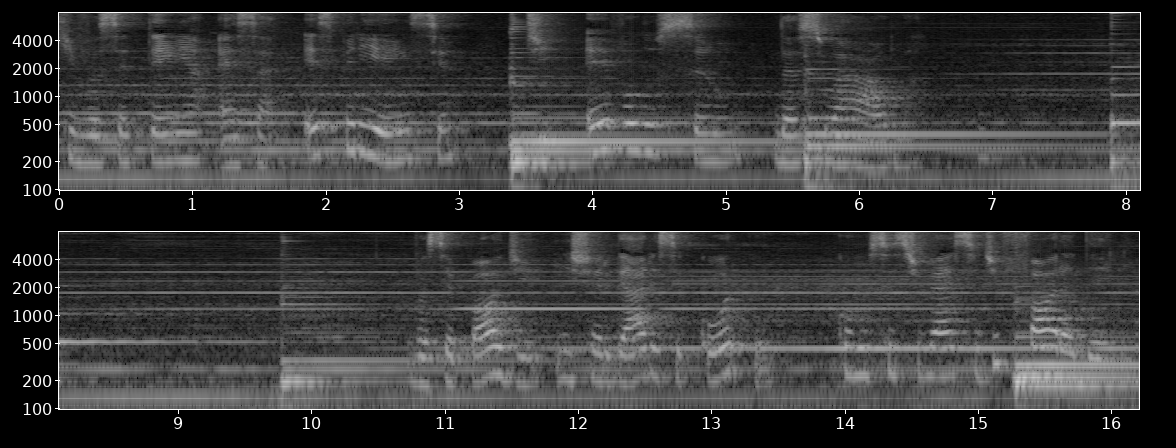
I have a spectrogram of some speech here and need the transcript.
que você tenha essa experiência de evolução da sua alma. Você pode enxergar esse corpo como se estivesse de fora dele,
